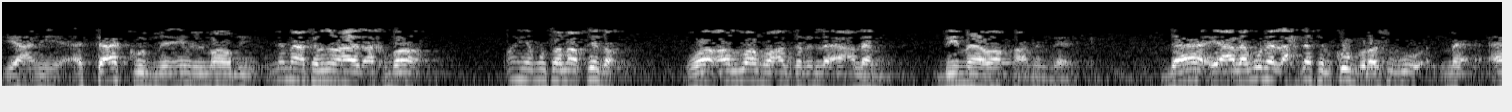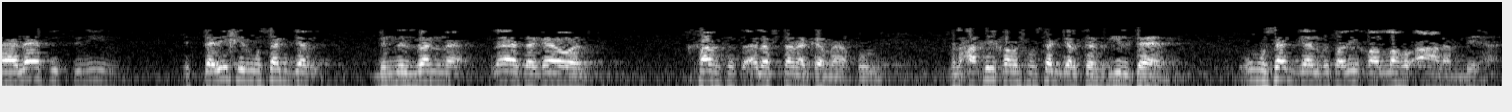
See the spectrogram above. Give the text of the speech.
يعني التأكد من الماضي إنما يعتمدون على الأخبار. وهي متناقضة. والله عز وجل أعلم بما وقع من ذلك. ده يعلمون الأحداث الكبرى. شوفوا آلاف السنين التاريخ المسجل بالنسبة لنا لا يتجاوز خمسة ألاف سنة كما يقولون. في الحقيقة مش مسجل تسجيل تاني ومسجل بطريقة الله أعلم بها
